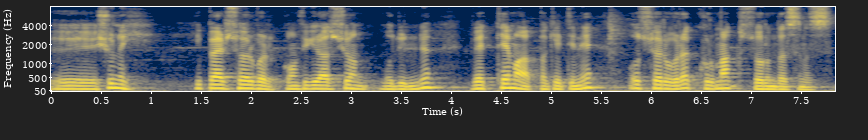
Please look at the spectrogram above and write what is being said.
e, şunu hiper server konfigürasyon modülünü ve tema paketini o server'a kurmak zorundasınız.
